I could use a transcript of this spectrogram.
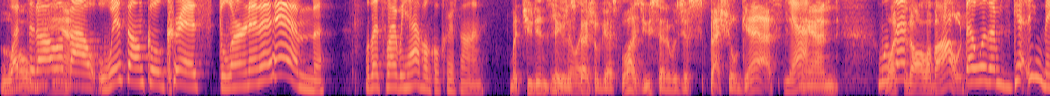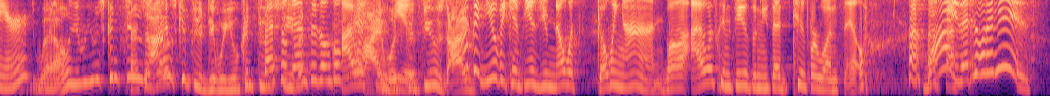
What's Oh, it all man. about with Uncle Chris learning a hymn? Well, that's why we have Uncle Chris on. But you didn't say who the special guest was. You said it was just special guest. Yeah. And Well, what's it all about? That was, I was getting there. well, you, you was confused. Special I was confused. Were you confused? Special Stephen? guest is Uncle Chris. I was I was confused. confused. How I could you be confused? You know what's going on. Well, I was confused when you said two for one sale. Why? That's what it is.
